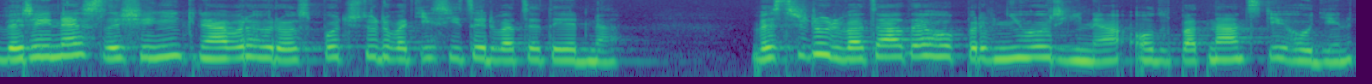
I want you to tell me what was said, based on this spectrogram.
Veřejné slyšení k návrhu rozpočtu 2021. Ve středu 21. října od 15 hodin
